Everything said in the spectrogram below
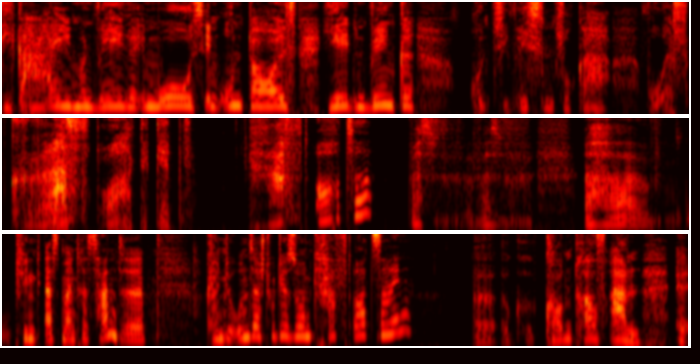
die geheimen Wege im Moos, im Unterholz, jeden Winkel. Und sie wissen sogar, wo es Kraftorte gibt. Kraftorte? Was, was, aha, klingt erstmal interessant. Äh, könnte unser Studio so ein Kraftort sein? Äh, kommt drauf an. Äh,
